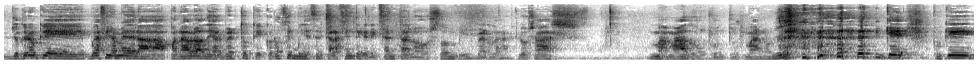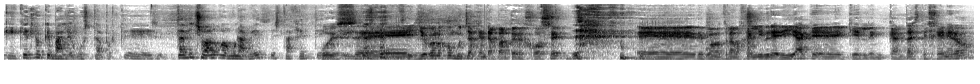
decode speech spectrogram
Yo creo que voy a fiarme de la palabra de Alberto, que conoce muy de cerca a la gente que le encantan los zombies, ¿verdad? Los has mamado con tus manos. ¿Qué, por qué, qué- es lo que más le gusta? ¿Por qué? ¿Te ha dicho algo alguna vez esta gente? Pues eh, yo conozco mucha gente, aparte de José, eh, de cuando trabajé en librería, que, que le encanta este género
